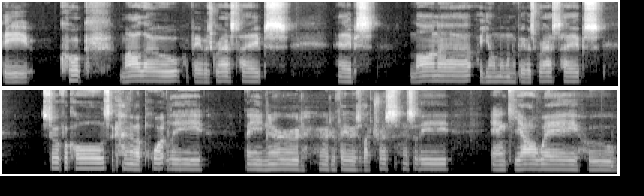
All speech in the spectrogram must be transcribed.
the Cook, Mallow, who favors grass types, types Lana, a young woman who favors grass types, Sophocles, a kind of a portly a nerd who favors electricity, and Kiawe, who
